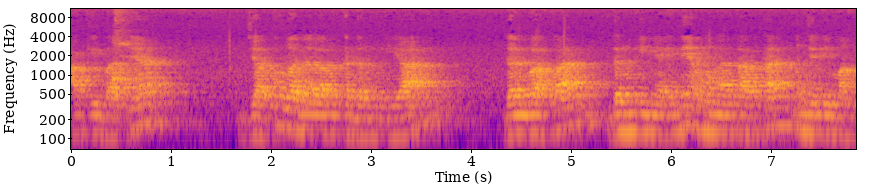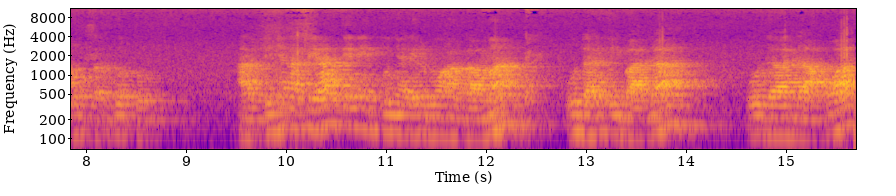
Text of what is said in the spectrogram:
Akibatnya jatuhlah dalam kedengkian dan bahkan dengkinya ini yang mengantarkan menjadi makhluk terkutuk. Artinya hati-hati nih punya ilmu agama, udah ibadah, udah dakwah,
